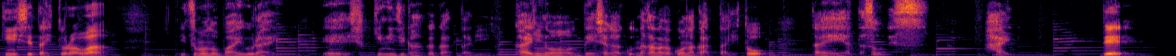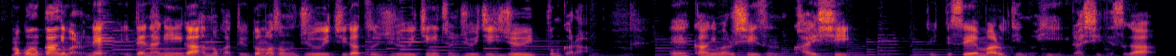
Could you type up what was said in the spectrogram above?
勤してた人らはいつもの倍ぐらい、えー、出勤に時間かかったり帰りの電車がなかなか来なかったりと大変やったそうです。はい。でまあ、このカーニバルね、一体何があるのかというと、まあ、その11月11日の11時11分から、えー、カーニバルシーズンの開始といって聖マルティンの日らしいですが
